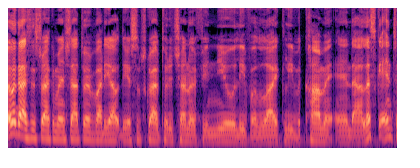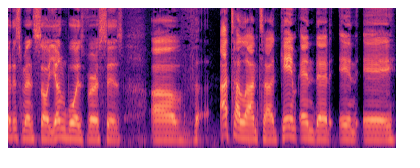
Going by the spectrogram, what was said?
Hello guys, it's Striker Man. Shout out to everybody out there. Subscribe to the channel if you're new. Leave a like, leave a comment, and uh, let's get into this, man. So, Young Boys versus of Atalanta. Game ended in a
